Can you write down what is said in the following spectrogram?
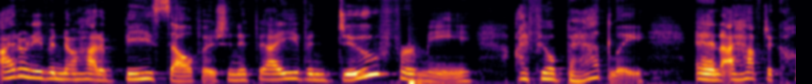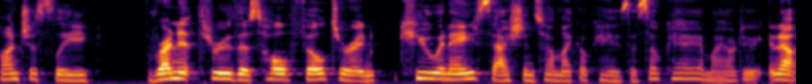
I don't even know how to be selfish. And if I even do for me, I feel badly. And I have to consciously run it through this whole filter and Q&A session. So I'm like, okay, is this okay? Am I doing, you know?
